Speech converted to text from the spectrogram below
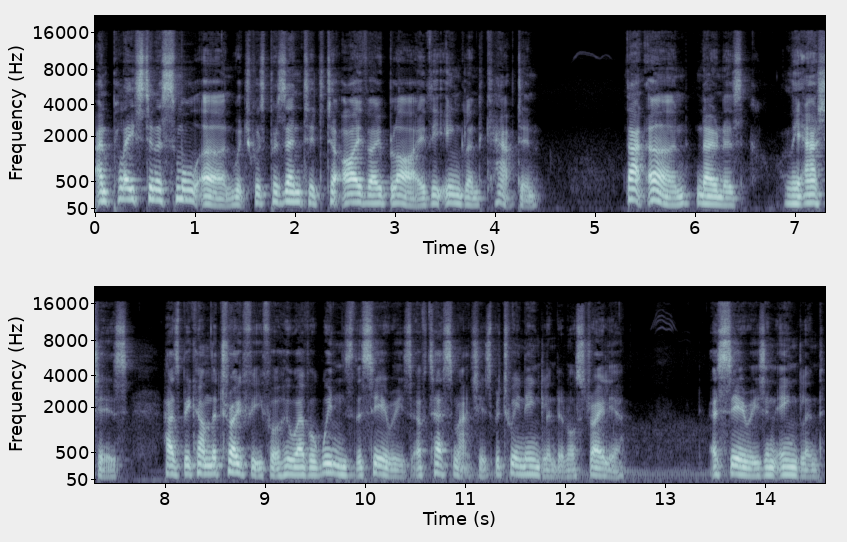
and placed in a small urn which was presented to Ivo Bligh, the England captain. That urn, known as the Ashes, has become the trophy for whoever wins the series of Test matches between England and Australia. A series in England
